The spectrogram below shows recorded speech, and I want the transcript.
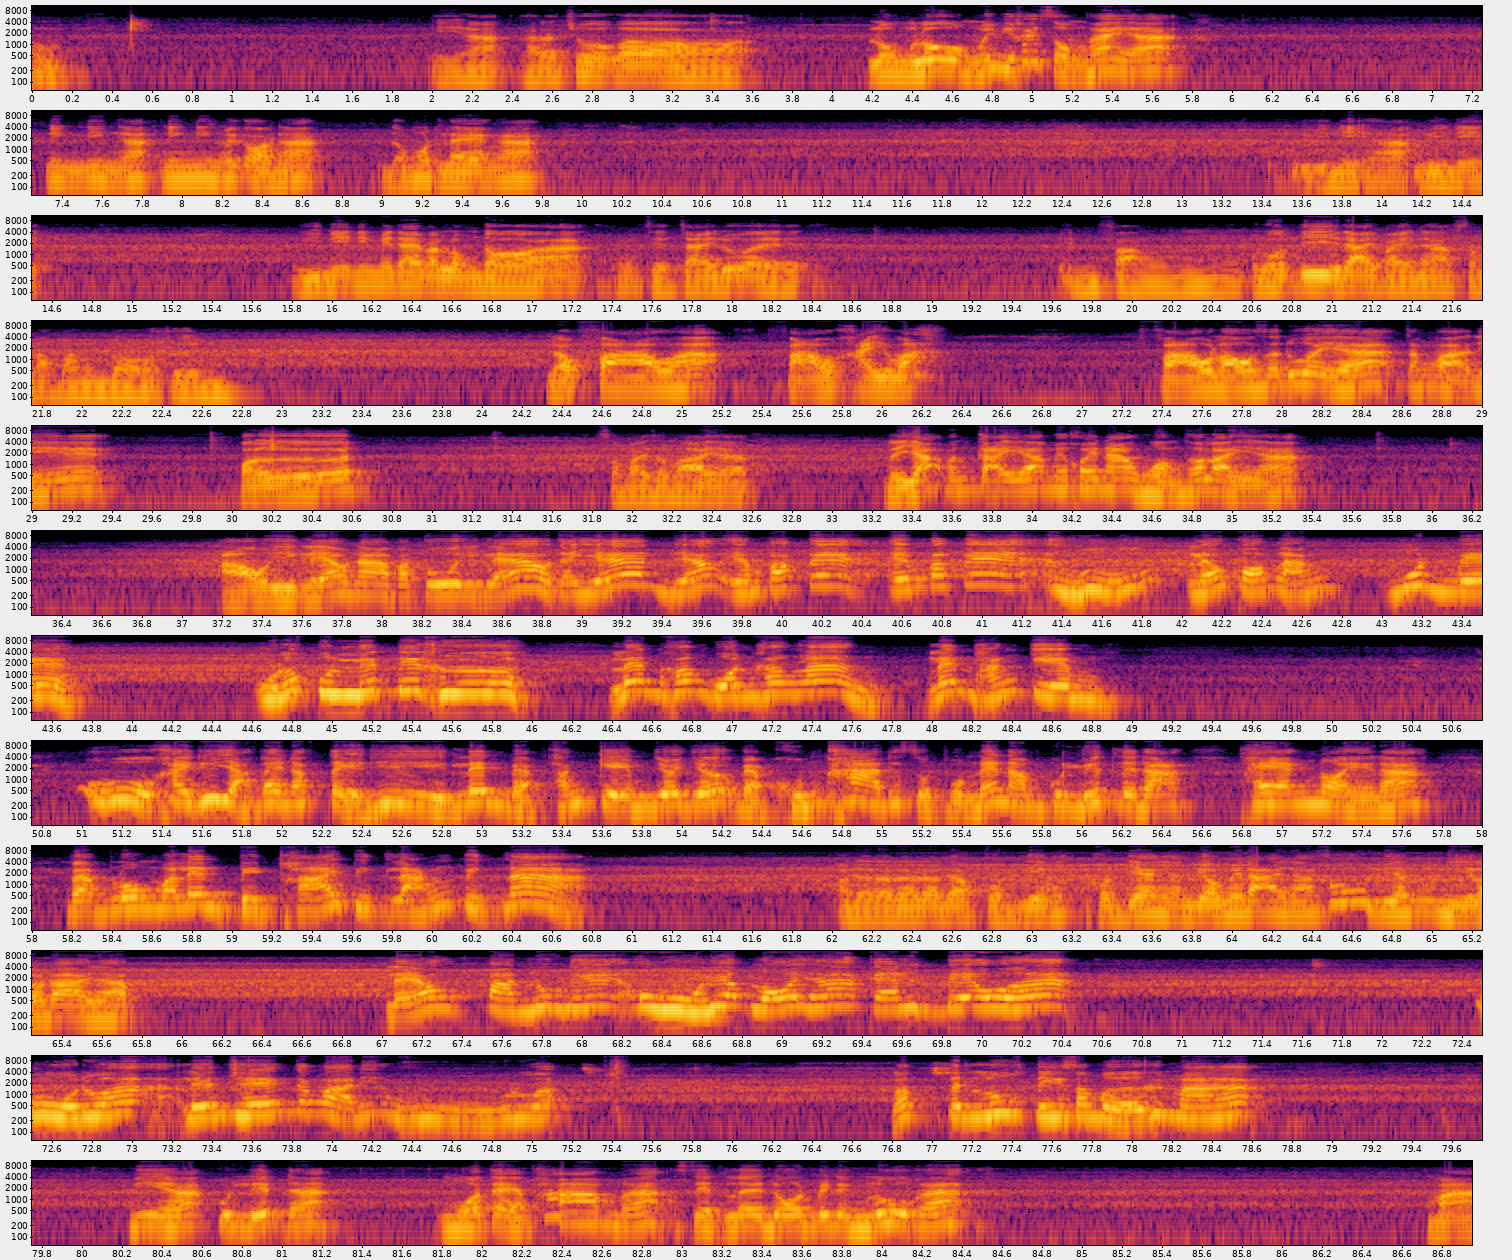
นี่ฮะกานาโชก็โล่งๆ ไม่มีใครส่งให้ฮะ นิ่งๆฮะ นิ่งๆ ไว้ก่อนนะเดี๋ยวหมดแรงฮะ วีนี้ฮะ วีนี้ วีนี้นี่ไม่ได้บอลลงดอฮะ ต้องเสียใจด้วย เป็นฝั่งโรดดี้ได้ไปนะสำหรับบอลลงดอเมื่อคืน แล้วฟาวฮะ ฟาวใครวะ ฟาวเราซะด้วยฮะ จังหวะนี้ เปิด สบายสบายๆฮะระยะมันไกลฮะไม่ค่อยน่าห่วงเท่าไหร่นะเอาอีกแล้วหน้าประตูอีกแล้วใจเย็นเดี๋ยวเอ็มบัปเป้เอ็มบัปเป้โอ้โหแล้วกองหลังมุ่นเมอู้แล้วกุลลิศนี่คือ เล่นข้างบนข้างล่าง เล่นทั้งเกมโอ้โหใครที่อยากได้นักเตะที่เล่นแบบทั้งเกมเยอะๆ แบบคุ้มค่าที่สุดผมแนะนำกุลลิศเลยนะ แพงหน่อยนะ แบบลงมาเล่นปิดท้ายปิดหลังปิดหน้า เอาเดี๋ยวเดี๋ยวเดี๋ยวกดเลี้ยงกดแย่งอย่างเดียวไม่ได้นะเขาเลี้ยงหนีเราได้นะครับ แล้วปั่นลูกนี้โอ้โหเรียบร้อยฮะ แกลินเบลฮะโอ้โหดูฮะเลนเชงจังหวะนี้โอ้โหดูฮะแล้วเป็นลูกตีเสมอขึ้นมาฮะนี่ฮะกุลลิศนะฮะหมัวแต่พามฮะเสร็จเลยโดนไปหนึ่งลูกฮะมา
